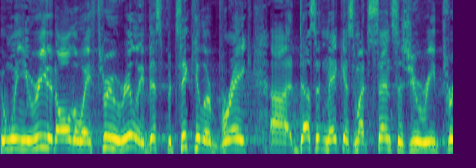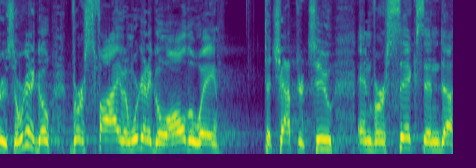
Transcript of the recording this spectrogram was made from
when you read it all the way through, really this particular break break uh, doesn't make as much sense as you read through. So we're going to go verse 5 and we're going to go all the way to chapter 2 and verse 6. And uh,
